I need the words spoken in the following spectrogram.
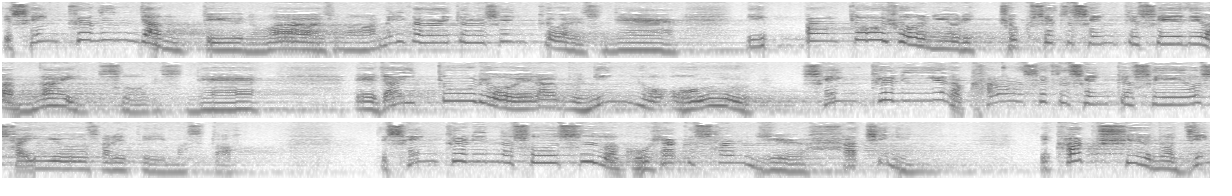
で、選挙人団っていうのは、そのアメリカ大統領選挙はですね、一般投票により直接選挙制ではないそうですね。え大統領を選ぶ任を追う選挙人への間接選挙制を採用されていますと。で選挙人の総数は538人で。各州の人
